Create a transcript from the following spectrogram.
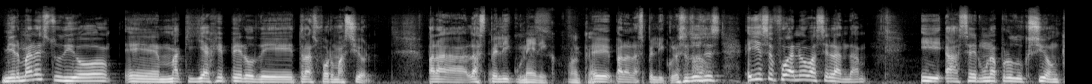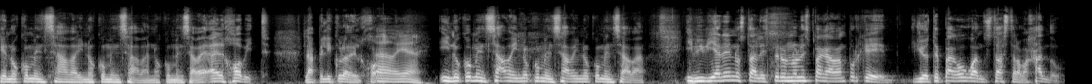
Mi hermana estudió eh, maquillaje, pero de transformación para las películas. Médico, ok. Eh, para las películas. Entonces, ella se fue a Nueva Zelanda y a hacer una producción que no comenzaba y no comenzaba, no comenzaba. Era El Hobbit, la película del Hobbit. Oh, yeah. Y no comenzaba y no comenzaba y no comenzaba. Y vivían en hostales, pero no les pagaban porque yo te pago cuando estás trabajando.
